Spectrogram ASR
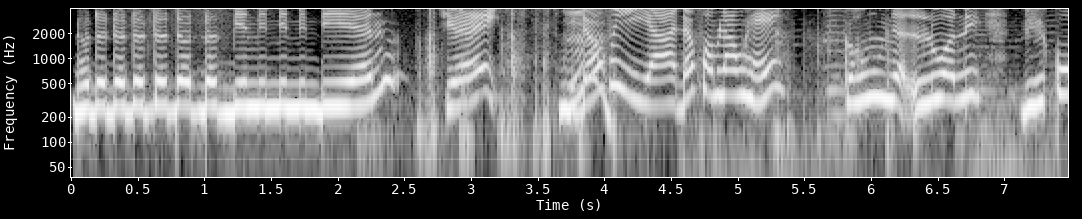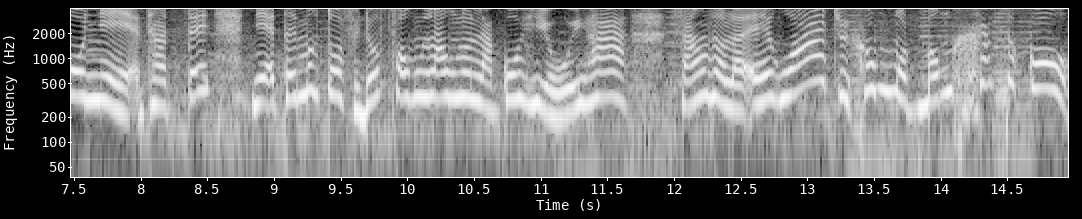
Đốt đốt đốt đốt đốt đốt biến biến biến biến biến. Chị chị đốt cái gì à đốt phong long hả? Công nhận luôn ý vía cô nhẹ thật đấy nhẹ tới mức tôi phải đốt phong long luôn là cô hiểu ý ha. Sáng giờ là ế quá trời không một bóng khắc đâu cô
